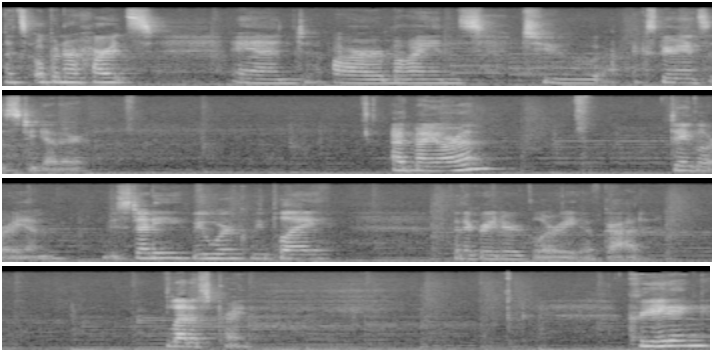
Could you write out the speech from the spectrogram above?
let's open our hearts and our minds to experience this together. Ad Maiorem, Dei Gloriam. We study, we work, we play for the greater glory of God. Let us pray. Creating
